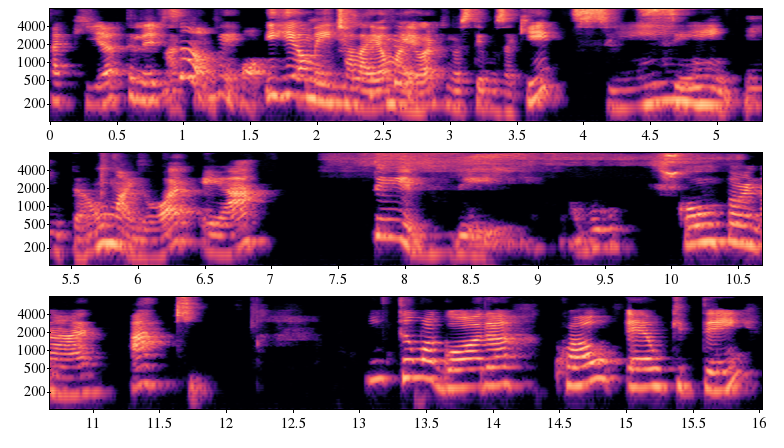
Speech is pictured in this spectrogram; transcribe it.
aqui a televisão. Aqui. ó. E realmente ela é o maior que nós temos aqui? Sim. Sim. Então o maior é a TV. Então, vou contornar aqui. Então, agora, qual é o que tem?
